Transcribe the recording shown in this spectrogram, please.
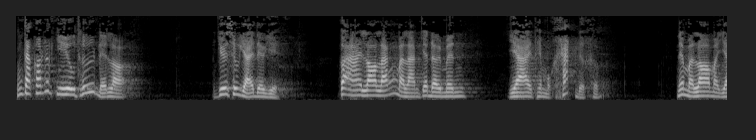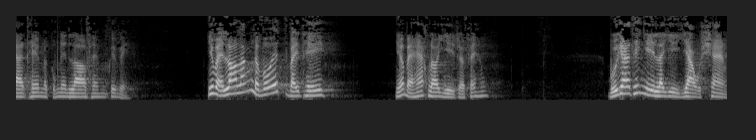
Chúng ta có rất nhiều thứ để lo. Chúa Giêsu dạy điều gì? Có ai lo lắng mà làm cho đời mình dài thêm một khắc được không? Nếu mà lo mà dài thêm là cũng nên lo phải không quý vị? Như vậy lo lắng là vô ích. Vậy thì nhớ bài hát lo gì rồi phải không? Buổi ra thứ nhì là gì? Giàu sang.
